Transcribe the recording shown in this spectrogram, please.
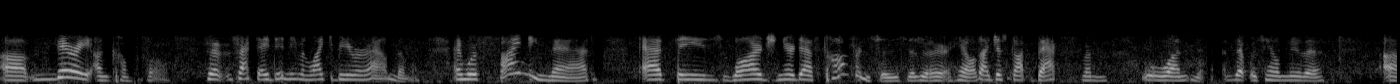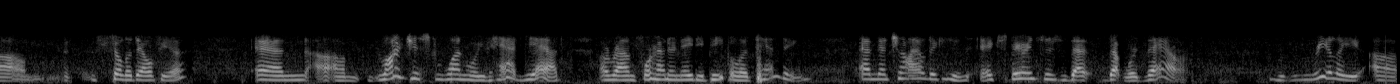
Uh, very uncomfortable. In fact, I didn't even like to be around them. And we're finding that at these large near death conferences that are held. I just got back from one that was held near the um, Philadelphia, and um, largest one we've had yet, around 480 people attending, and the child ex- experiences that that were there really, uh,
